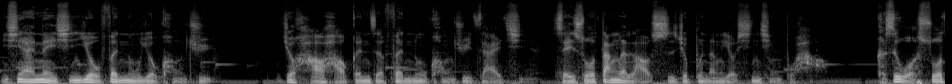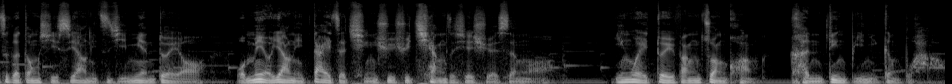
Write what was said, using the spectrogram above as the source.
你现在内心又愤怒又恐惧，你就好好跟着愤怒恐惧在一起。谁说当了老师就不能有心情不好？可是我说这个东西是要你自己面对哦，我没有要你带着情绪去呛这些学生哦，因为对方状况。肯定比你更不好，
